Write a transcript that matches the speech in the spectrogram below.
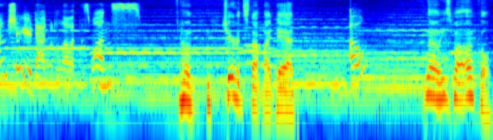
I'm sure your dad would allow it this once. Oh, Jared's not my dad. Oh, No, he's my uncle.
